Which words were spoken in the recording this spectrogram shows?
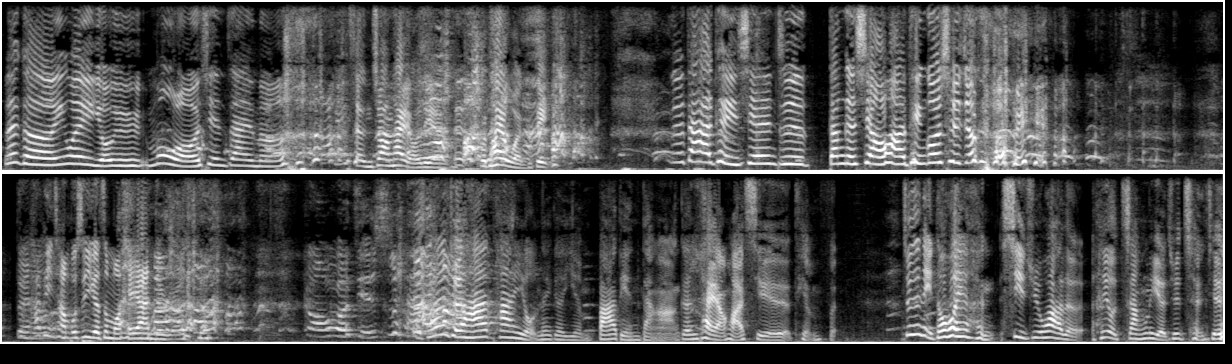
那个，因为由于木偶现在呢精神状态有点不太稳定，所以大家可以先就是。当个笑话听过去就可以了。对他平常不是一个这么黑暗的人，我有解释。我突然觉得他他有那个演八点档啊，跟太阳花系列的天分，就是你都会很戏剧化的、很有张力的去呈现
